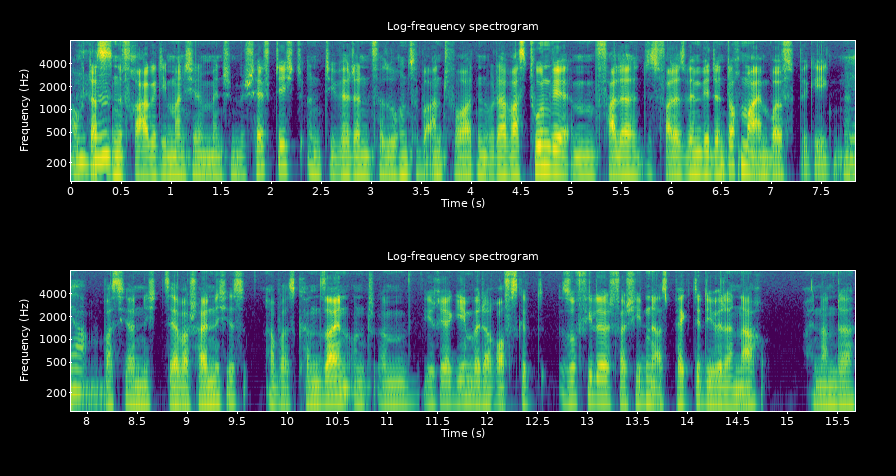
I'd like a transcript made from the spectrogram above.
Auch mhm. das ist eine Frage, die manche Menschen beschäftigt und die wir dann versuchen zu beantworten. Oder was tun wir im Falle des Falles, wenn wir dann doch mal einem Wolf begegnen? Ja. Was ja nicht sehr wahrscheinlich ist, aber es kann sein. Und ähm, wie reagieren wir darauf? Es gibt so viele verschiedene Aspekte, die wir dann nacheinander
